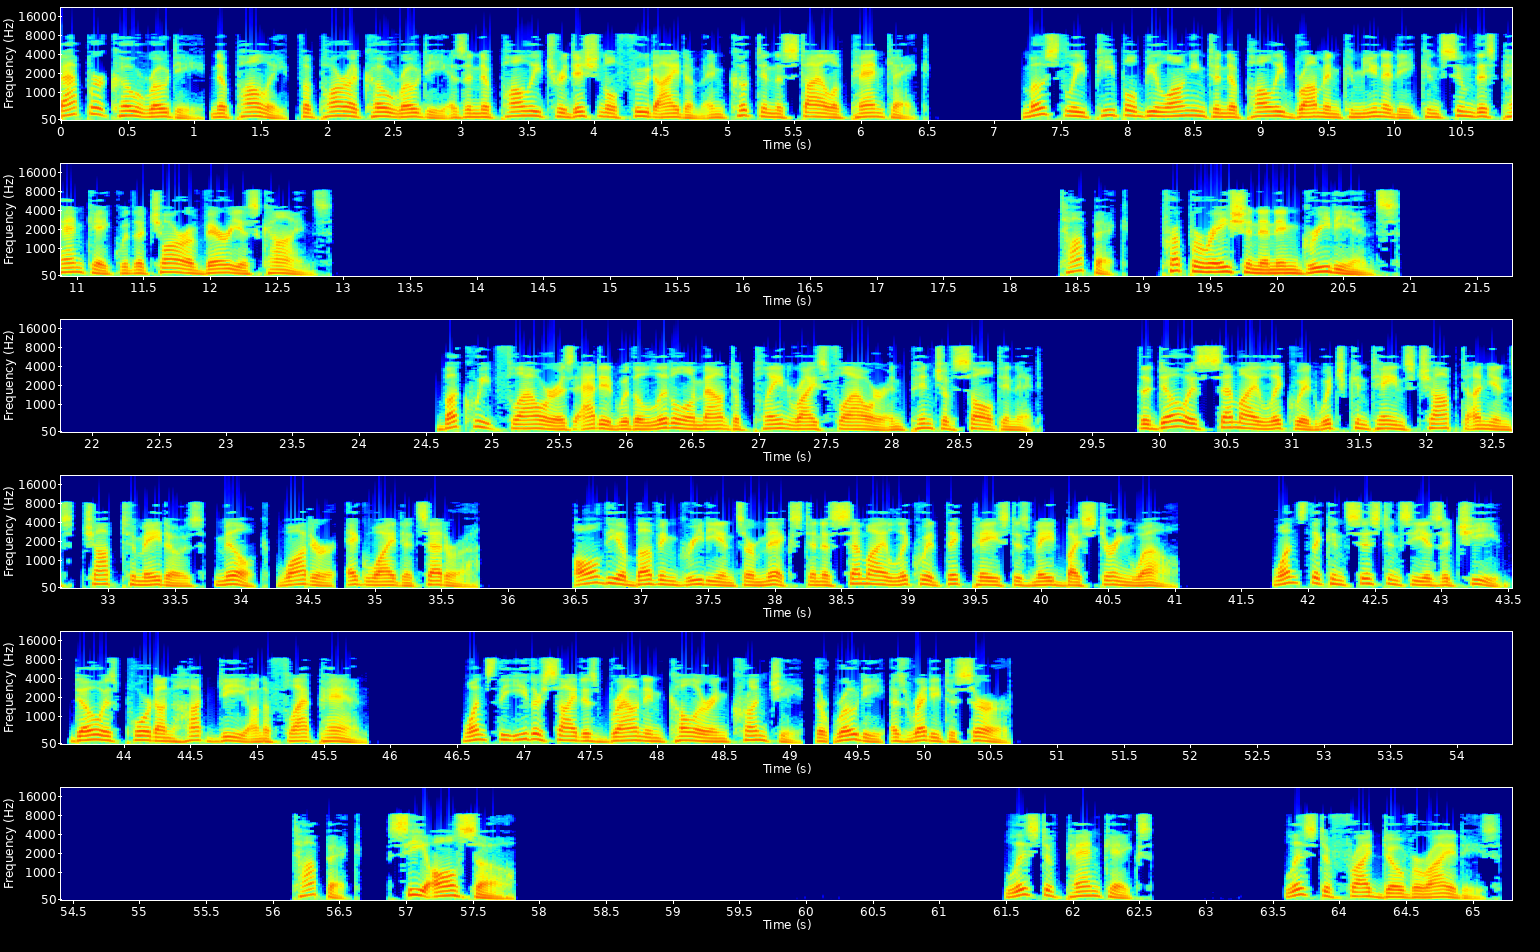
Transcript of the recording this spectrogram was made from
Fapar ko roti Nepali, Fapara ko roti is a Nepali traditional food item and cooked in the style of pancake. Mostly people belonging to Nepali Brahmin community consume this pancake with achar of various kinds. Preparation and ingredients Buckwheat flour is added with a little amount of plain rice flour and pinch of salt in it. The dough is semi-liquid which contains chopped onions, chopped tomatoes, milk, water, egg white etc. All the above ingredients are mixed and a semi-liquid thick paste is made by stirring well. Once the consistency is achieved, dough is poured on hot ghee on a flat pan. Once the either side is brown in color and crunchy, the roti is ready to serve. See also List of pancakes. List of fried dough varieties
